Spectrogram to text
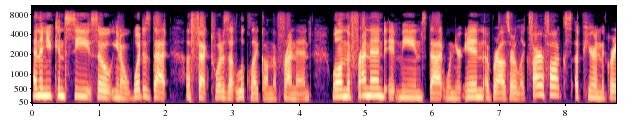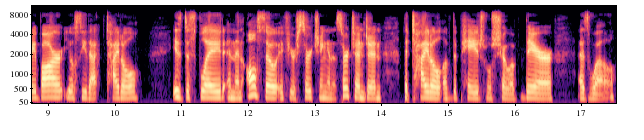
And then you can see, so, you know, what does that affect? What does that look like on the front end? Well, on the front end, it means that when you're in a browser like Firefox, up here in the gray bar, you'll see that title is displayed. And then also, if you're searching in a search engine, the title of the page will show up there as well.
